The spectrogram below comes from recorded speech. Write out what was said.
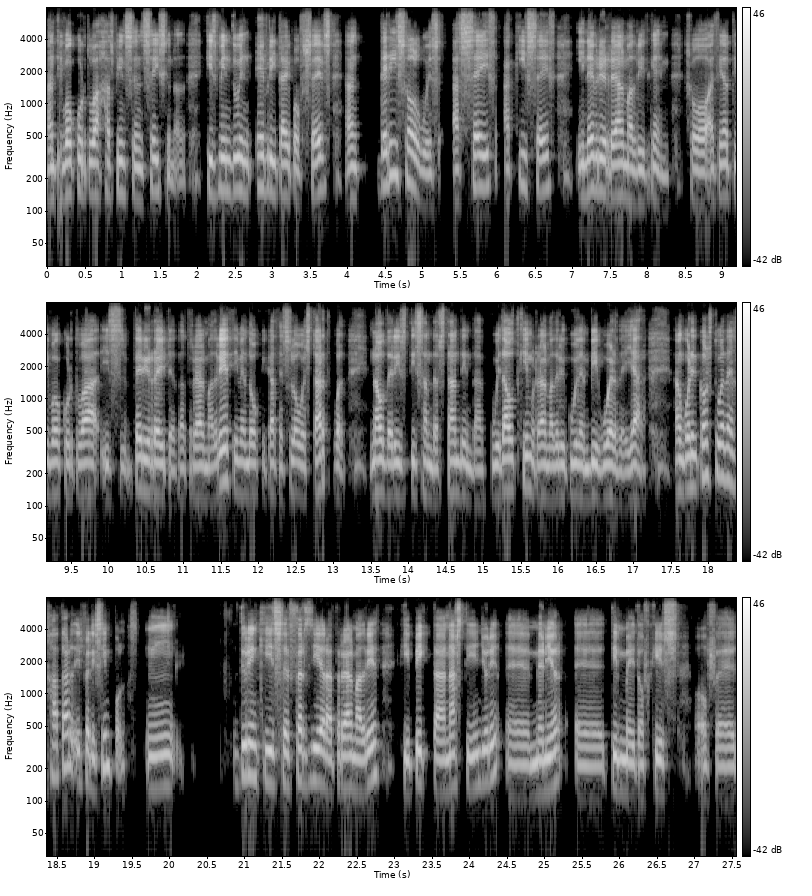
and Thibaut Courtois has been sensational. He's been doing every type of saves and there is always a save, a key save in every Real Madrid game. So I think that Thibaut Courtois is very rated at Real Madrid, even though he got a slow start. Well, now there is this understanding that without him, Real Madrid wouldn't be where they are. And when it comes to Eden Hazard, it's very simple. Mm, during his uh, first year at Real Madrid, he picked a nasty injury. Uh, Meunier, a teammate of his, of uh,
